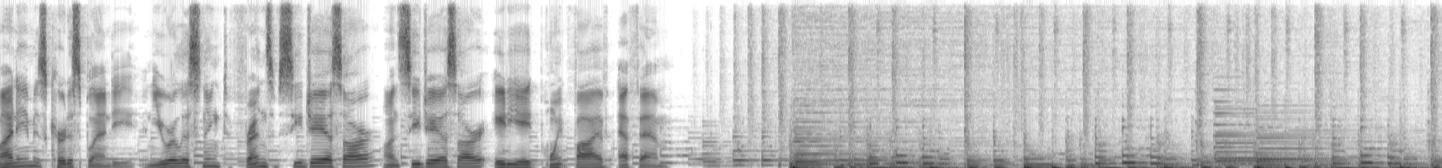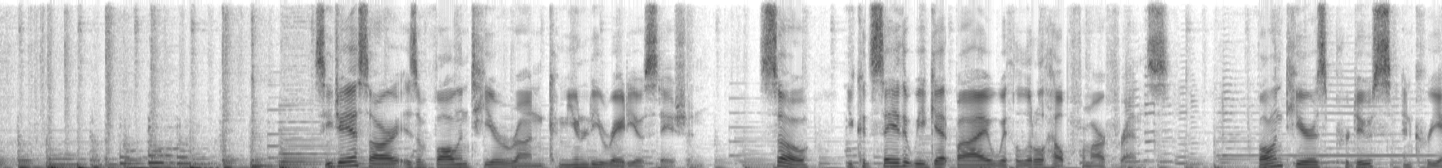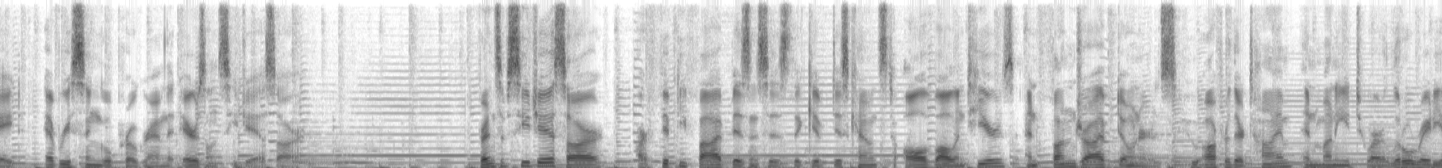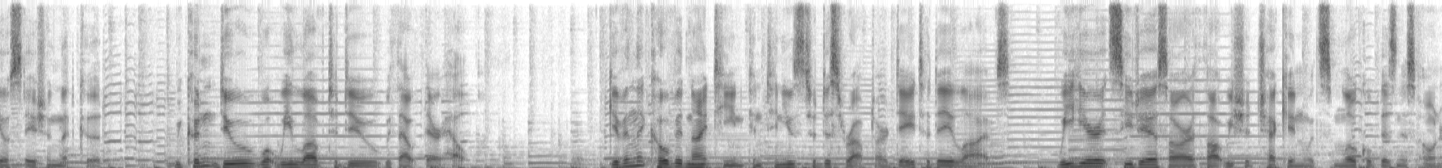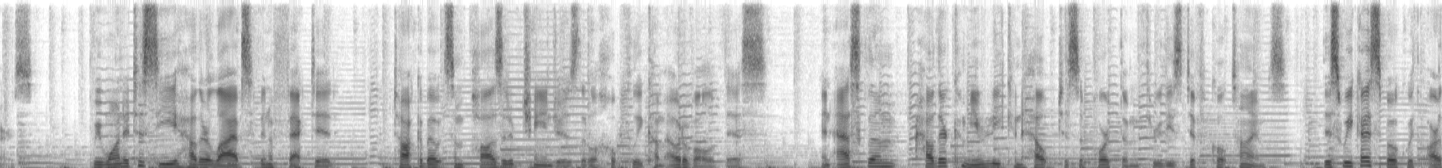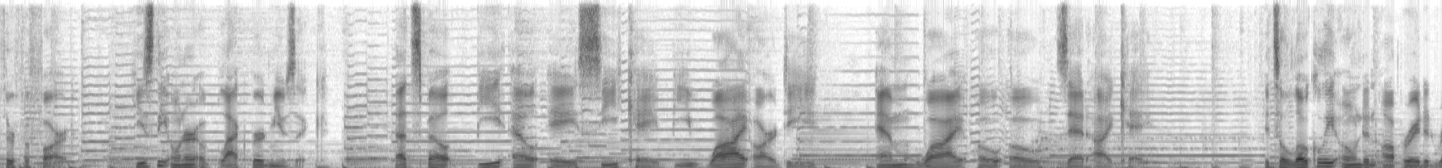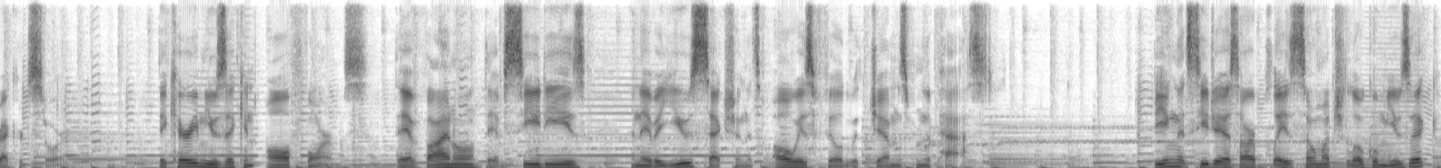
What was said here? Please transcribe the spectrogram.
My name is Curtis Blandy, and you are listening to Friends of CJSR on CJSR 88.5 FM. CJSR is a volunteer run community radio station. So, you could say that we get by with a little help from our friends. Volunteers produce and create every single program that airs on CJSR. Friends of CJSR are 55 businesses that give discounts to all volunteers and fund drive donors who offer their time and money to our little radio station that could. We couldn't do what we love to do without their help. Given that COVID 19 continues to disrupt our day to day lives, we here at CJSR thought we should check in with some local business owners. We wanted to see how their lives have been affected, talk about some positive changes that'll hopefully come out of all of this, and ask them how their community can help to support them through these difficult times. This week I spoke with Arthur Fafard. He's the owner of Blackbyrd Myoozik. That's spelled B L A C K B Y R D M Y O O Z I K. It's a locally owned and operated record store. They carry music in all forms. They have vinyl, they have CDs, and they have a used section that's always filled with gems from the past. Being that CJSR plays so much local music,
